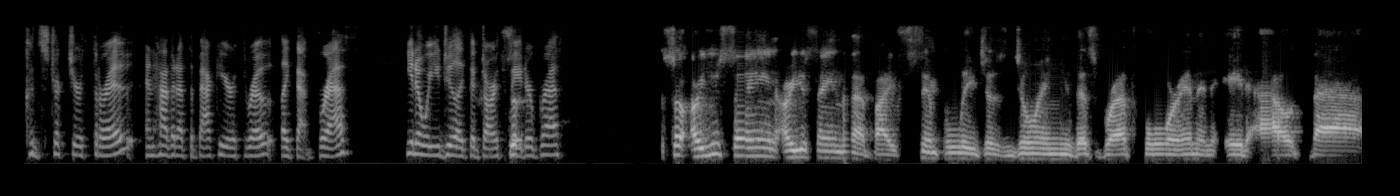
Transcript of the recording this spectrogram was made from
constrict your throat and have it at the back of your throat, like that breath, you know, where you do like the Darth So- Vader breath. So are you saying are you saying that by simply just doing this breath four in and eight out that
